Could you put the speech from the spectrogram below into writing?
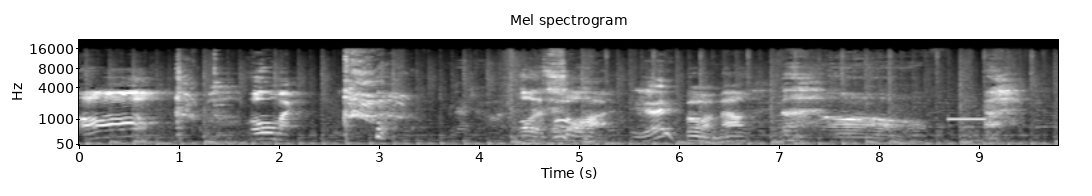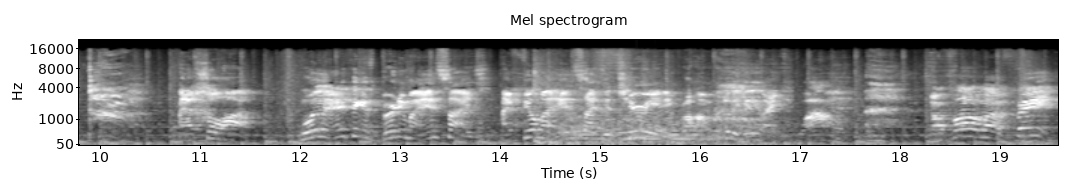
Oh. Oh my. Oh, that's so hot. You good? Oh, my mouth. Oh. That's so hot. More than anything, it's burning my insides. I feel my insides deteriorating, bro. I'm really getting like, wow. I thought about faint.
